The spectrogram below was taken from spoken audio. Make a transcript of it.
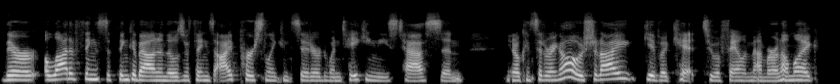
there are a lot of things to think about, and those are things I personally considered when taking these tests and you know considering oh should i give a kit to a family member and i'm like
